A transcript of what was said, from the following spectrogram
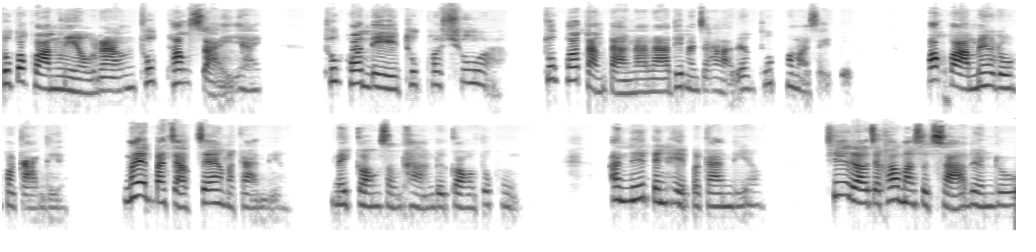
ทุกข์เพราะความเหนี่ยวรั้ง ทุกข์เพราะสายใยทุกข์เพราะดี ทุกข์เพราะชั่ว ทุกข์เพราะต่างๆ นานาที่มันจะหาเรื่องทุกข์เข้ามาใส่ตัวเพราะความไม่รู้ประการเดียว ไม่ประจักษ์แจ้งประการเดียว ในกองสังขารหรือกองทุกข์นี้อันนี้เป็นเหตุประการเดียว ที่เราจะเข้ามาศึกษาเรียนรู้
